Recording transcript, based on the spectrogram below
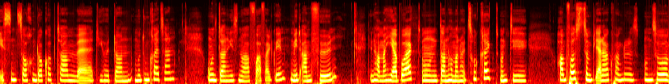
Essenssachen da gehabt haben, weil die halt dann um und umgekehrt sind. Und dann ist noch ein Vorfall gewesen mit einem Föhn. Den haben wir herborgt und dann haben wir ihn halt zurückgekriegt und die haben fast zum Blären angefangen und so,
